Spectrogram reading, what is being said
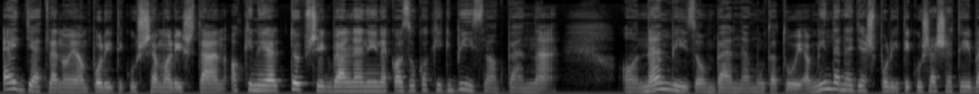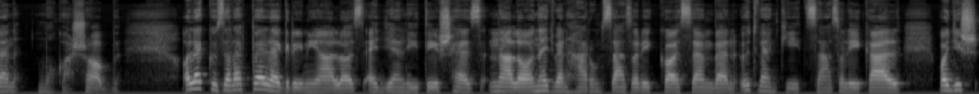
egyetlen olyan politikus sem a listán, akinél többségben lennének azok, akik bíznak benne. A nem bízom benne mutatója minden egyes politikus esetében magasabb. A legközelebb Pellegrini áll az egyenlítéshez, nála a 43%-kal szemben 52% áll, vagyis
